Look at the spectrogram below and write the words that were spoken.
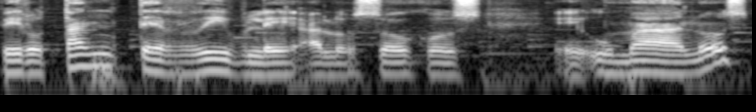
pero tan terrible a los ojos humanos,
